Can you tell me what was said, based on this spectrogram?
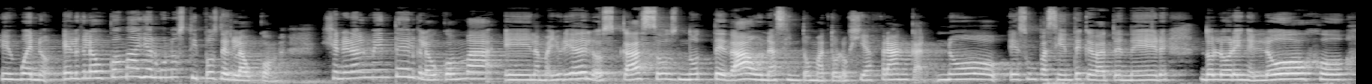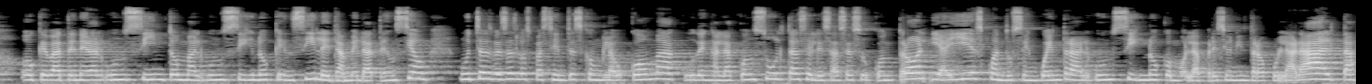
Eh, bueno, el glaucoma, hay algunos tipos de glaucoma. Generalmente el glaucoma, en eh, la mayoría de los casos, no te da una sintomatología franca. No es un paciente que va a tener dolor en el ojo o que va a tener algún síntoma, algún signo que en sí le llame la atención. Muchas veces los pacientes con glaucoma acuden a la consulta, se les hace su control y ahí es cuando se encuentra algún signo como la presión intraocular alta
